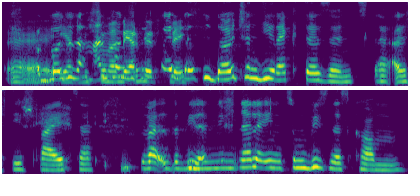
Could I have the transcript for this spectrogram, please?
Äh, Obwohl eher du am nicht, sondern Anfang mehr gesagt dass die Deutschen direkter sind äh, als die Schweizer. Dass die, dass die schneller in, zum Business kommen.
